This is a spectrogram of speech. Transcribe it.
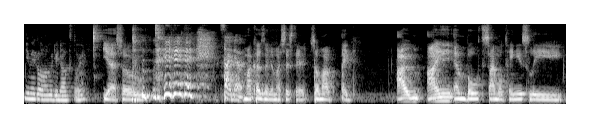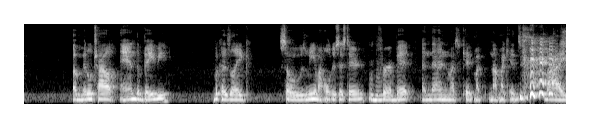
You may go on with your dog story. Yeah, so Side note. my cousin and my sister. So my like, I'm I am both simultaneously a middle child and the baby, because like, so it was me and my older sister mm-hmm. for a bit, and then my kid, my not my kids, my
